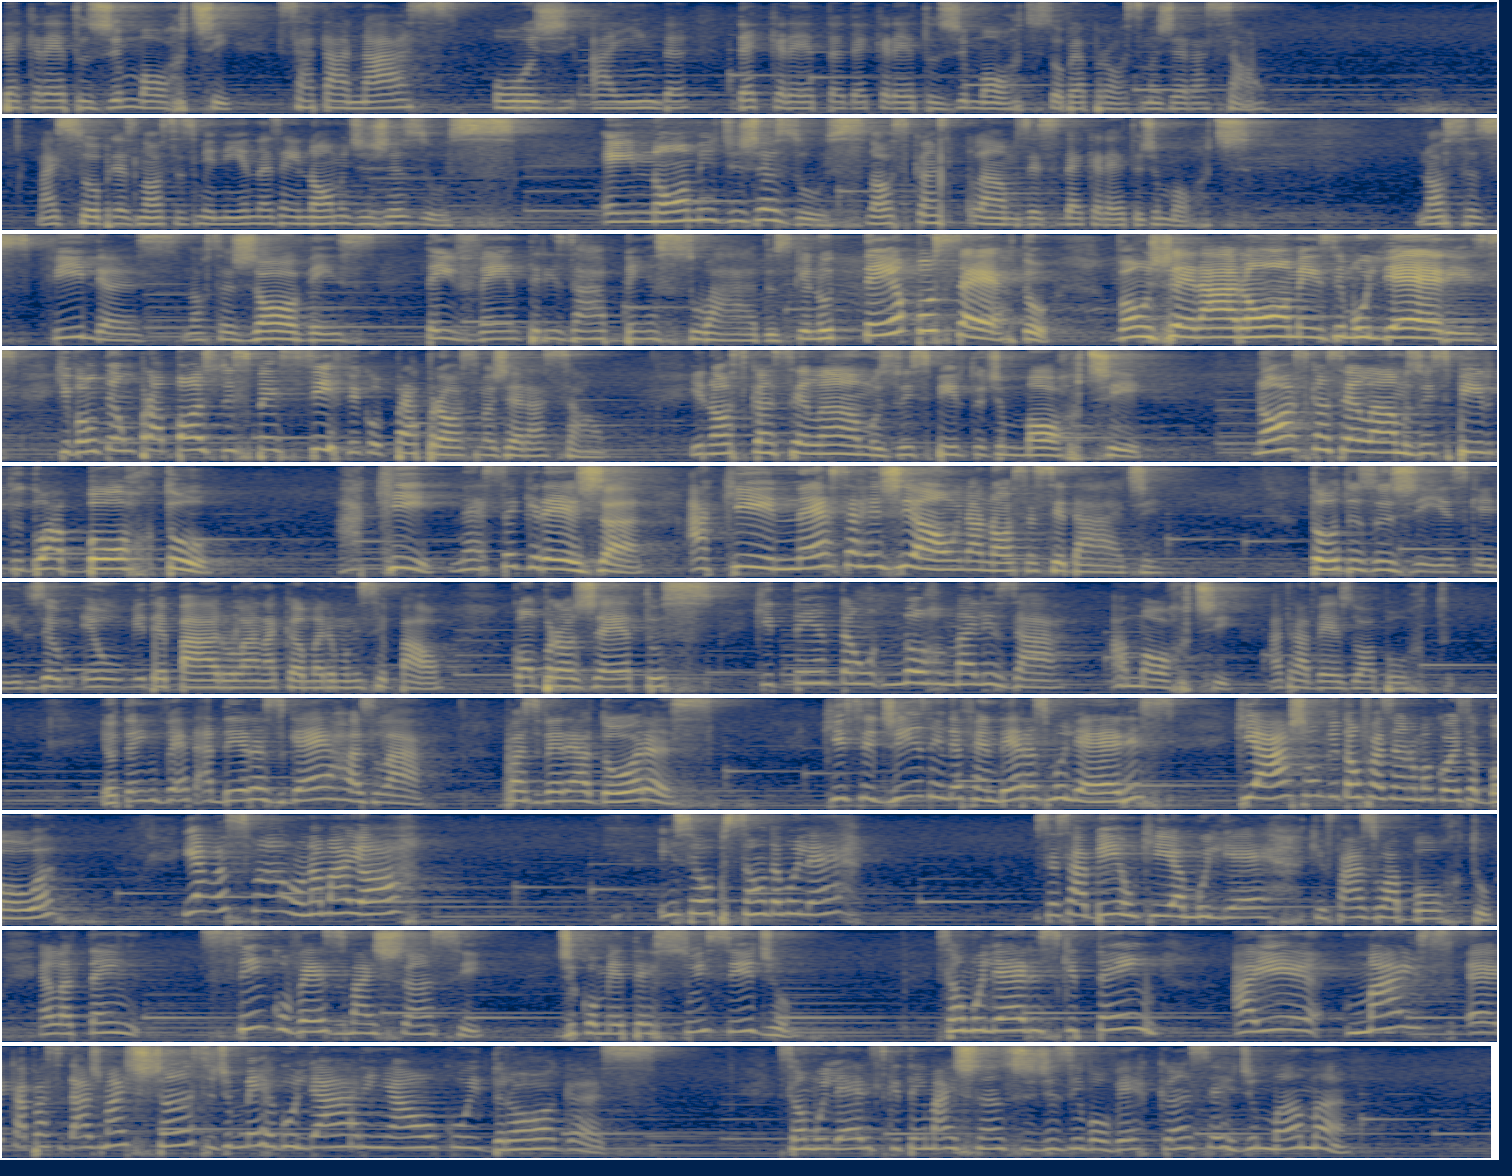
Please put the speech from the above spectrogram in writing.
Decretos de morte. Satanás hoje ainda decreta decretos de morte sobre a próxima geração. Mas sobre as nossas meninas, em nome de Jesus. Em nome de Jesus, nós cancelamos esse decreto de morte. Nossas filhas, nossas jovens, têm ventres abençoados, que no tempo certo vão gerar homens e mulheres que vão ter um propósito específico para a próxima geração. E nós cancelamos o espírito de morte. Nós cancelamos o espírito do aborto. Aqui, nessa igreja, aqui, nessa região e na nossa cidade. Todos os dias, queridos, eu, eu me deparo lá na Câmara Municipal com projetos que tentam normalizar a morte através do aborto. Eu tenho verdadeiras guerras lá com as vereadoras que se dizem defender as mulheres, que acham que estão fazendo uma coisa boa, e elas falam na maior. Isso é opção da mulher. Vocês sabiam que a mulher que faz o aborto, ela tem cinco vezes mais chance de cometer suicídio? São mulheres que têm aí mais é, capacidade, mais chance de mergulhar em álcool e drogas. São mulheres que têm mais chances de desenvolver câncer de mama.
